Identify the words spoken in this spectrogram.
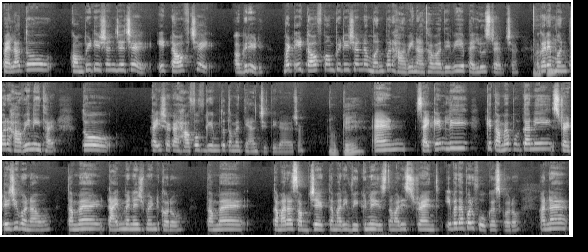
પહેલાં તો કોમ્પિટિશન જે છે એ ટફ છે અગ્રીડ બટ એ ટફ કોમ્પિટિશનને મન પર હાવી ના થવા દેવી એ પહેલું સ્ટેપ છે. અગર એ મન પર હાવી નહીં થાય તો કહી શકાય હાફ ઓફ ગેમ તો તમે ત્યાં જ જીતી ગયા છો. ઓકે. એન્ડ સેકન્ડલી કે તમે પોતાની સ્ટ્રેટેજી બનાવો તમે ટાઈમ મેનેજમેન્ટ કરો તમે તમારા સબ્જેક્ટ તમારી વીકનેસ તમારી સ્ટ્રેન્થ એ બધા પર ફોકસ કરો અને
